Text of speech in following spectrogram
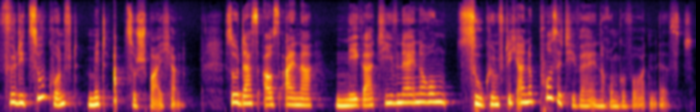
für die Zukunft mit abzuspeichern, sodass aus einer negativen Erinnerung zukünftig eine positive Erinnerung geworden ist.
